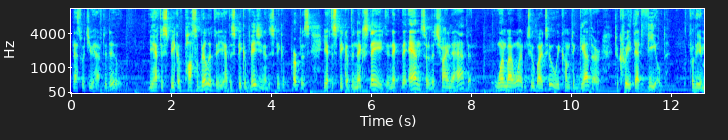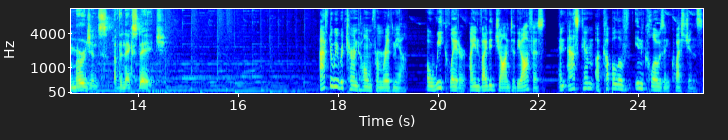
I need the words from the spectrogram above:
that's what you have to do. You have to speak of possibility. You have to speak of vision. You have to speak of purpose. You have to speak of the next stage, the, next, the answer that's trying to happen. One by one, two by two, we come together to create that field for the emergence of the next stage. After we returned home from Rythmia, a week later, I invited John to the office and asked him a couple of in-closing questions.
